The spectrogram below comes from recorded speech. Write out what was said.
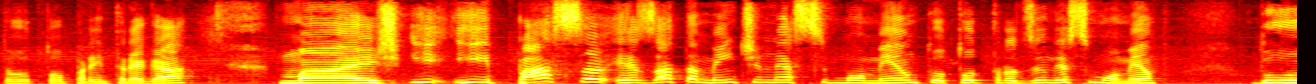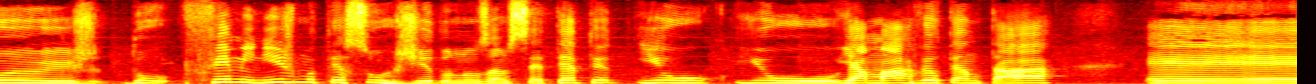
tô, tô para entregar. Mas, e, e, passa exatamente nesse momento, eu estou traduzindo nesse momento, dos, do feminismo ter surgido nos anos 70 e, o, e, o, e a Marvel tentar é,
